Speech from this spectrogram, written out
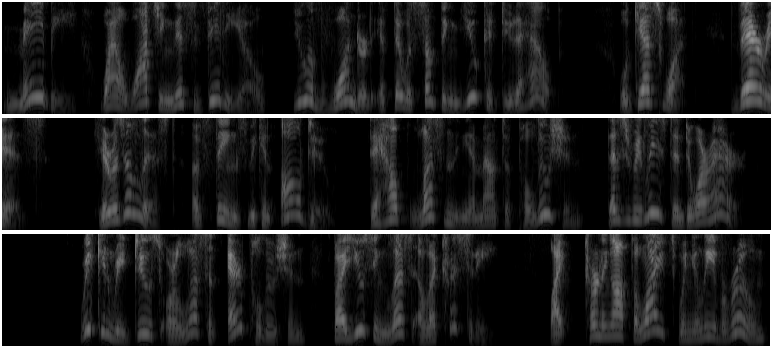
Maybe while watching this video, you have wondered if there was something you could do to help. Well, guess what? There is. Here is a list of things we can all do to help lessen the amount of pollution that is released into our air. We can reduce or lessen air pollution by using less electricity, like turning off the lights when you leave a room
